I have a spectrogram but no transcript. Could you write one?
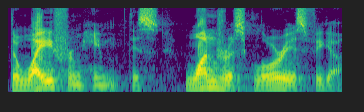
the way from him, this wondrous, glorious figure.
